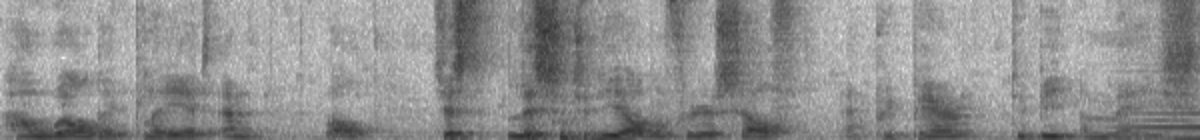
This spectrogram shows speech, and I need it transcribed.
how well they play it and well, just listen to the album for yourself and prepare to be amazed.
